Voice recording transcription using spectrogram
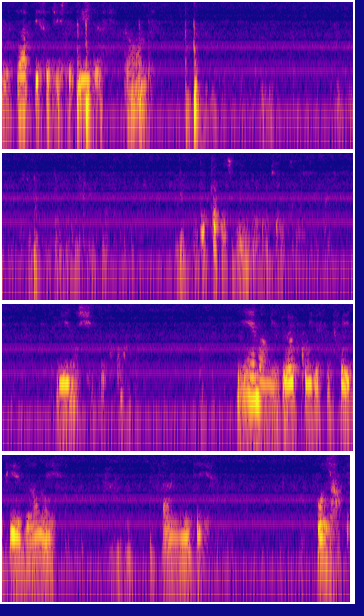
Jest zapis, gdzieś to idę stąd. Dupka też nie będę wypierdalać. Jedno się dupku. Nie mam je dupku, idę z tej twojej pierdolonej farniętej polany.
